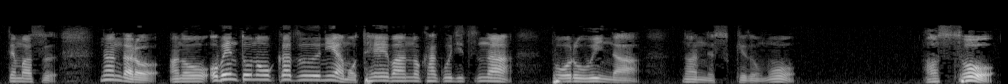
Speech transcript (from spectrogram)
知ってます。なんだろう、あの、お弁当のおかずにはもう定番の確実なポールウインナーなんですけども、あ、そう。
